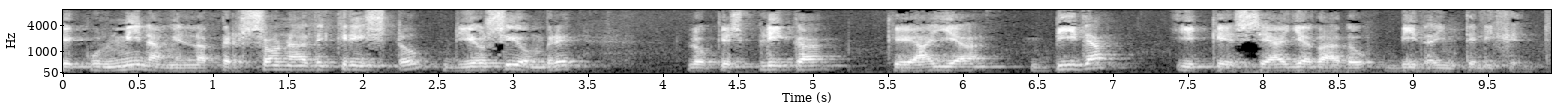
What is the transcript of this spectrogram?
que culminan en la persona de Cristo, Dios y hombre, lo que explica que haya vida y que se haya dado vida inteligente.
